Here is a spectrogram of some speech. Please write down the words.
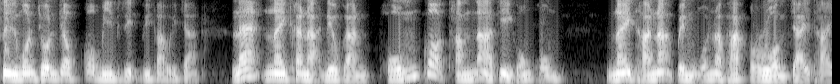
สื่อมวลชนจะก็มีสิทธิ์วิพากษ์วิจารณ์ และในขณะเดียวกัน ผมก็ทำหน้าที่ของผม ในฐานะเป็นหัวหน้าพักรวมใจไทย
